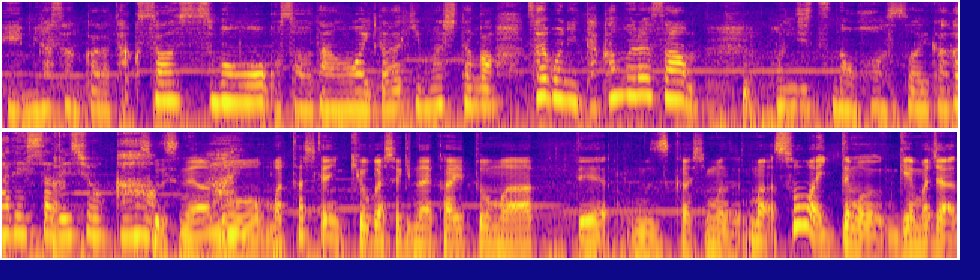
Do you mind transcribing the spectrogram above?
えー、皆さんからたくさん質問をご相談をいただきましたが最後に高村さん本日の放送いかがでしたでしょうか？そうですね。あの、はい、まあ確かに教科書的な回答もあって難しいものでまあそうは言っても現場じゃ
